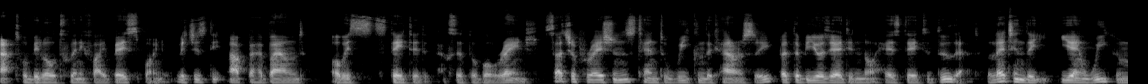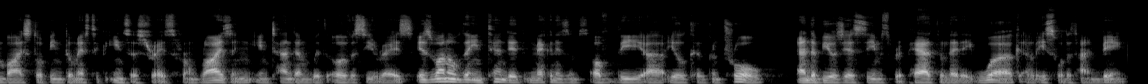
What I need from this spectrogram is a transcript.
at or below 25 basis point, which is the upper bound of its stated acceptable range. Such operations tend to weaken the currency, but the BOJ did not hesitate to do that. Letting the yen weaken by stopping domestic interest rates from rising in tandem with overseas rates is one of the intended mechanisms of the uh, yield curve control and the BOJ seems prepared to let it work, at least for the time being.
